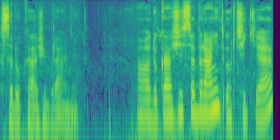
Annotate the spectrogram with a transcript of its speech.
se dokáží bránit? Dokáží se bránit určitě.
